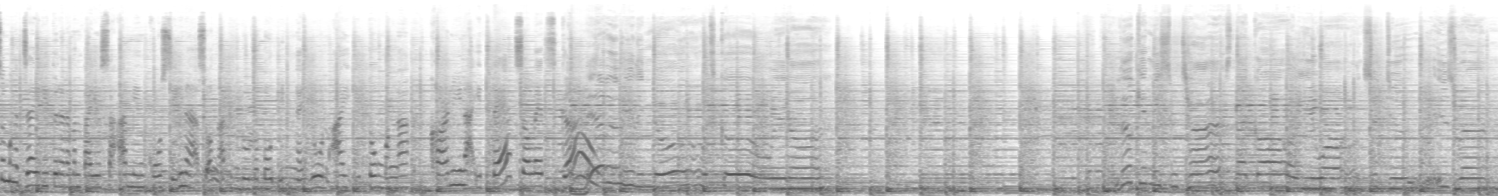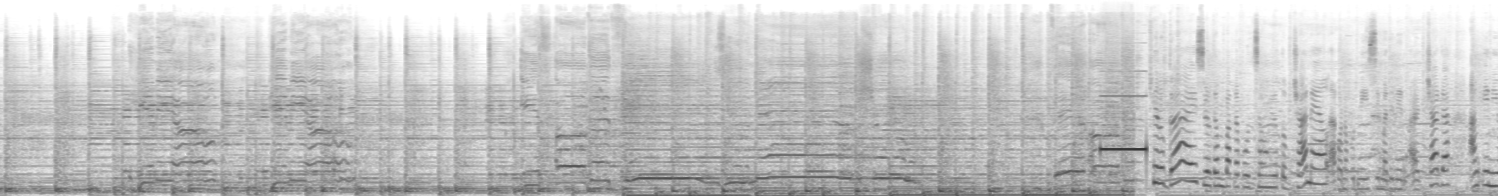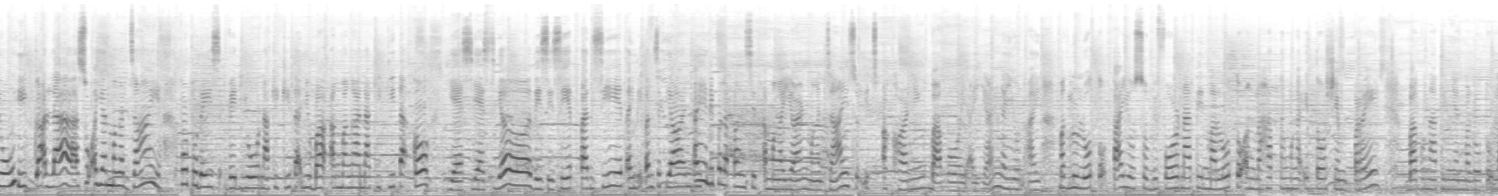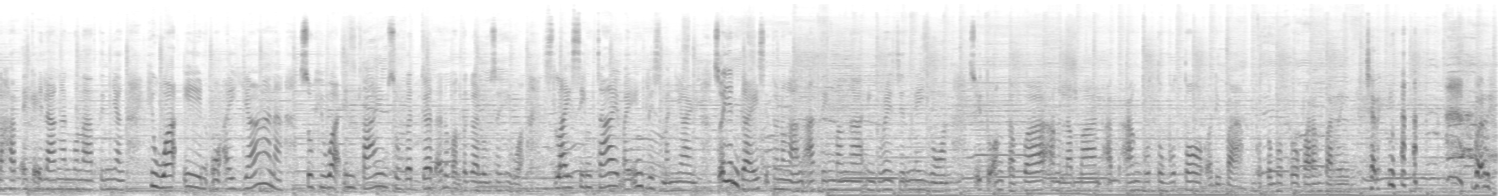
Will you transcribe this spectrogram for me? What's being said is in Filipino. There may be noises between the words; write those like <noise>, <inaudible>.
So mga Jai, dito na naman tayo sa aming kusina. So ang ating lulutuin ngayon ay itong mga karnina itet. So let's go! Welcome back na po sa akong YouTube channel. Ako na po ni si Madeline Archaga, ang inyong higala. So ayan mga Jai, for today's video, nakikita nyo ba ang mga nakikita ko? Yes, yes, yo! This is it, pansit. Ay, hindi pansit yarn. Ay, hindi pala pansit ang mga yarn, mga Jai. So it's a carning baboy. Ayan, ngayon ay magluluto tayo. So before natin maluto ang lahat ng mga ito, syempre, bago natin yan maluto lahat, ay kailangan mo natin yang hiwain. O ayan, so hiwain time. So gadgad, ano bang Tagalog sa hiwa? Slicing time, ay English man yan. So ayan guys, ito na nga ang ating mga ingredient ngayon. So ito ang taba, ang laman, at ang buto-buto. O di ba? Buto-buto, parang baril. <laughs> Charing. baril.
